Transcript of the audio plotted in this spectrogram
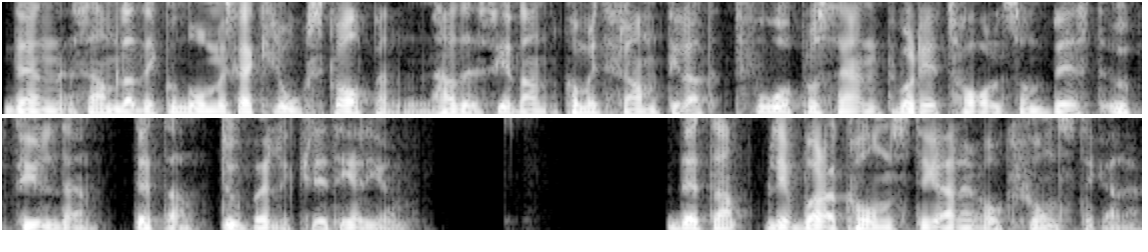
Den samlade ekonomiska klokskapen hade sedan kommit fram till att 2% var det tal som bäst uppfyllde detta dubbelkriterium. Detta blev bara konstigare och konstigare.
